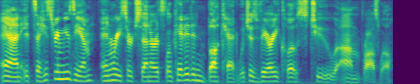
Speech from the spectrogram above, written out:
and it's a history museum and research center. It's located in Buckhead, which is very close to um, Roswell,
